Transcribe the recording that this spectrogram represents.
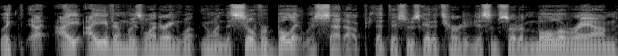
like I I even was wondering when, when the silver bullet was set up that this was going to turn into some sort of Mola Ram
